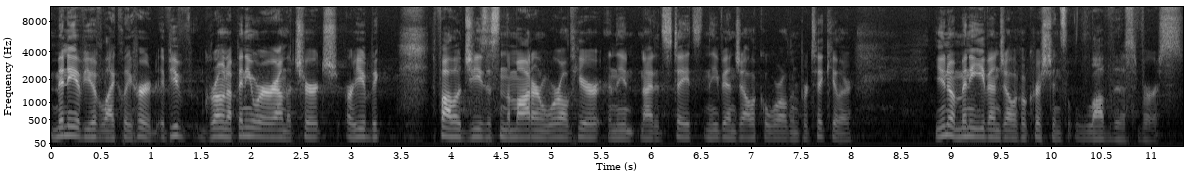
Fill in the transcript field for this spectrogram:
many of you have likely heard, if you've grown up anywhere around the church or you follow Jesus in the modern world here in the United States, in the evangelical world in particular, you know many evangelical Christians love this verse.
